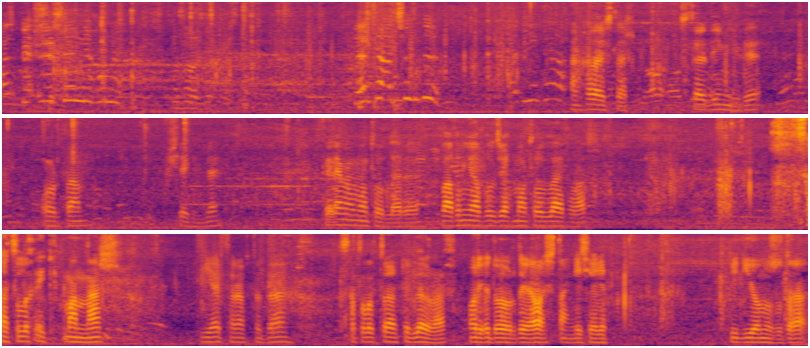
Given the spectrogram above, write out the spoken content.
Az beklersen yıkanır. Nasıl az bekliyorsun? Gerçi açıldı. Hadi yıka. Arkadaşlar gösterdiğim gibi ortam bu şekilde. Deneme motorları, bakım yapılacak motorlar var. Satılık ekipmanlar. Diğer tarafta da satılık traktörler var. Oraya doğru da yavaştan geçelim. Videomuzu da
